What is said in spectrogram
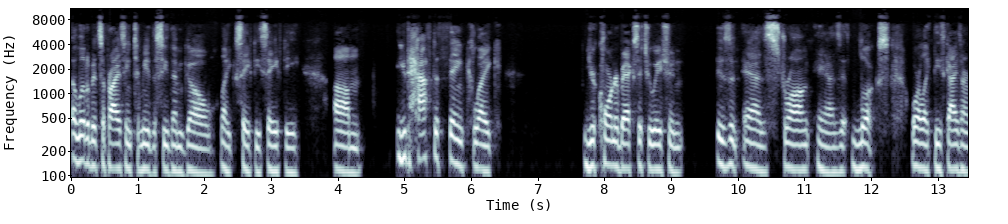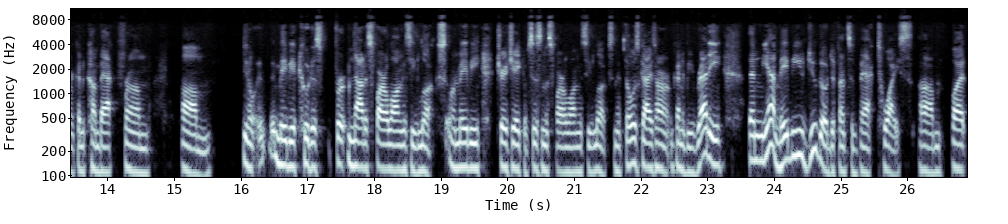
a little bit surprising to me to see them go like safety, safety. Um, you'd have to think like your cornerback situation isn't as strong as it looks, or like these guys aren't going to come back from, um, you know, maybe Okudah's for not as far along as he looks, or maybe Jerry Jacobs isn't as far along as he looks. And if those guys aren't going to be ready, then yeah, maybe you do go defensive back twice. Um, but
